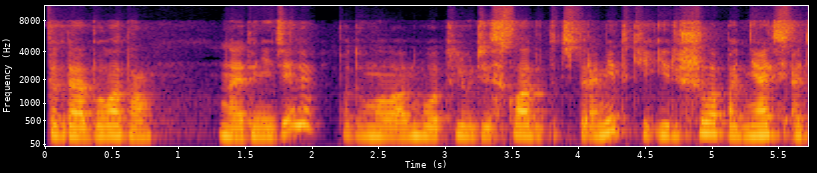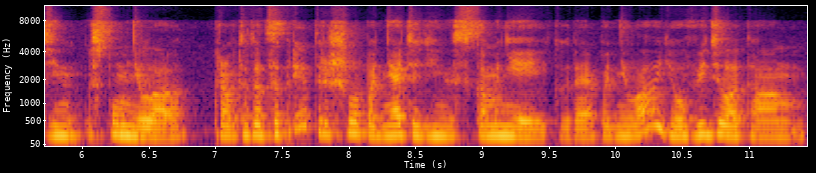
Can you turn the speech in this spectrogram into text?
Когда я была там на этой неделе, подумала, ну вот люди складывают эти пирамидки и решила поднять один, вспомнила про вот этот запрет решила поднять один из камней. Когда я подняла, я увидела там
